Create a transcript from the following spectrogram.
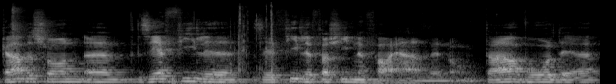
gab es schon ähm, sehr viele, sehr viele verschiedene VR-Anwendungen. Da, wo der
